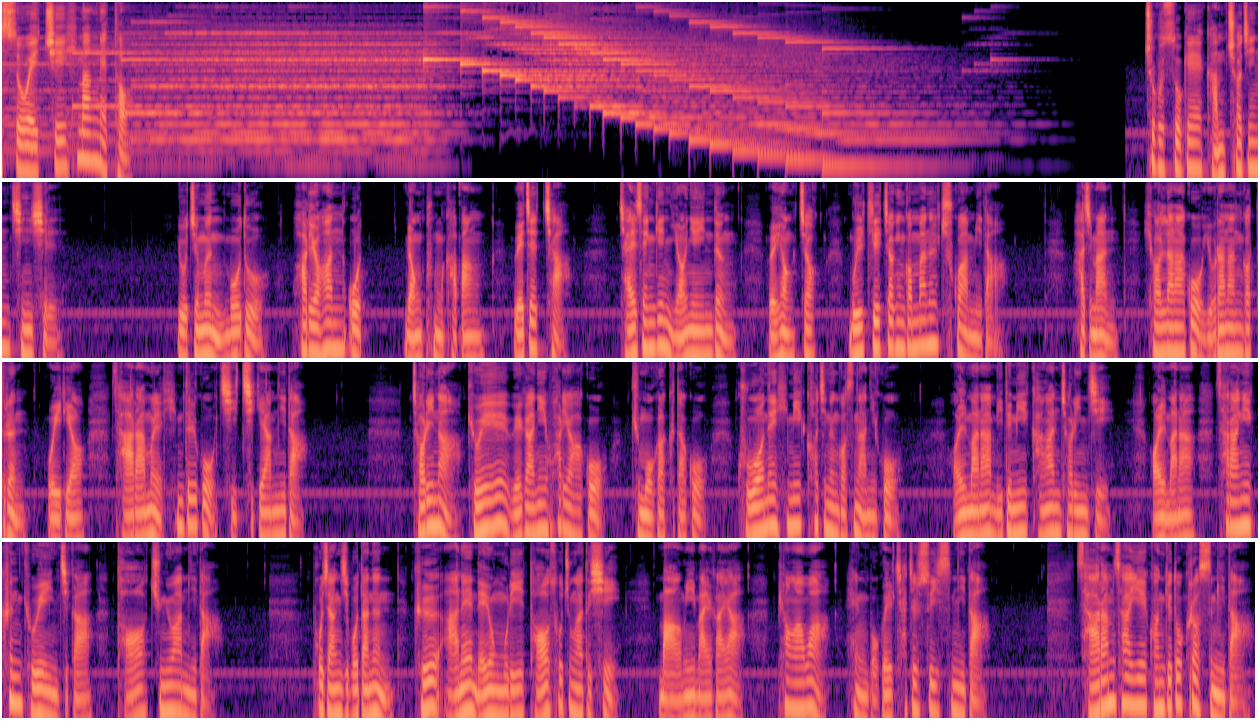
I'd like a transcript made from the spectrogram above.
SOH 희망 레터 추구 속에 감춰진 진실 요즘은 모두 화려한 옷, 명품 가방, 외제차, 잘생긴 연예인 등 외형적, 물질적인 것만을 추구합니다. 하지만 현란하고 요란한 것들은 오히려 사람을 힘들고 지치게 합니다. 절이나 교회의 외관이 화려하고 규모가 크다고 구원의 힘이 커지는 것은 아니고 얼마나 믿음이 강한 절인지, 얼마나 사랑이 큰 교회인지가 더 중요합니다. 포장지보다는 그 안의 내용물이 더 소중하듯이 마음이 맑아야 평화와 행복을 찾을 수 있습니다. 사람 사이의 관계도 그렇습니다.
